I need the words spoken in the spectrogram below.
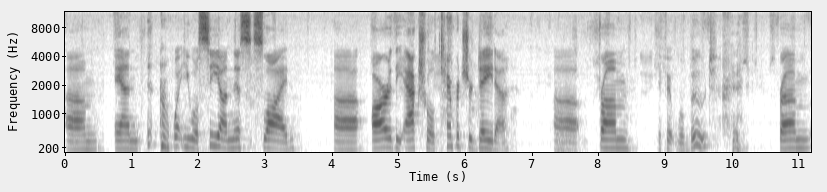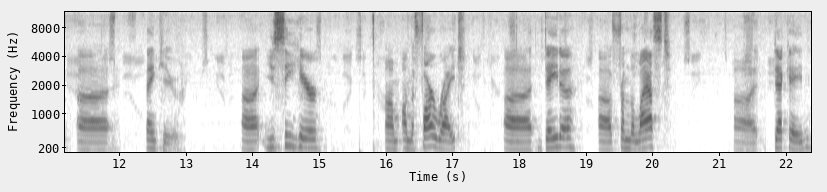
Um, And what you will see on this slide uh, are the actual temperature data uh, from, if it will boot, from, uh, thank you. Uh, You see here um, on the far right, uh, data uh, from the last uh, decade.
